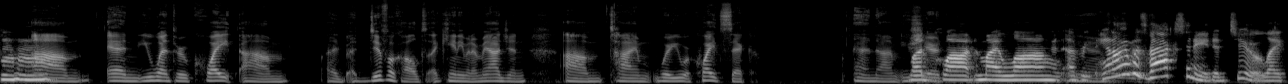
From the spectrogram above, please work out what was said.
Mhm. Um and you went through quite um a, a difficult, I can't even imagine, um time where you were quite sick. And um you Blood shared clot in my lung and everything. Yeah. And I was vaccinated too. Like,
